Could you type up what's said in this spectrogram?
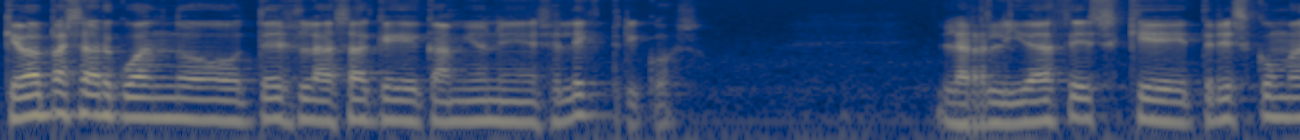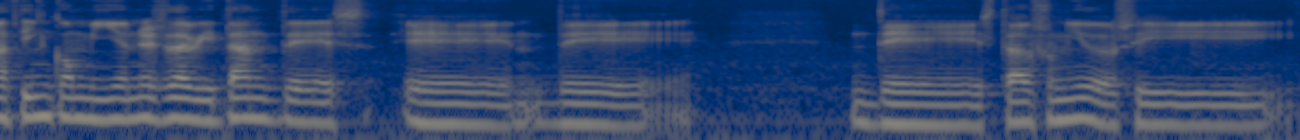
¿Qué va a pasar cuando Tesla saque camiones eléctricos? La realidad es que 3,5 millones de habitantes eh, de Estados Unidos y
